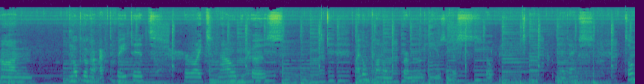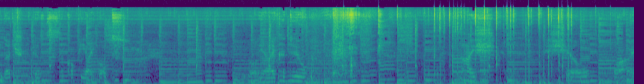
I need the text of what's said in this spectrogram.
I'm not gonna activate it right now because I don't plan on permanently using this, so no thanks. It's on Dutch because it's a copy I got. Well, yeah, I could do. I sh shall apply.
